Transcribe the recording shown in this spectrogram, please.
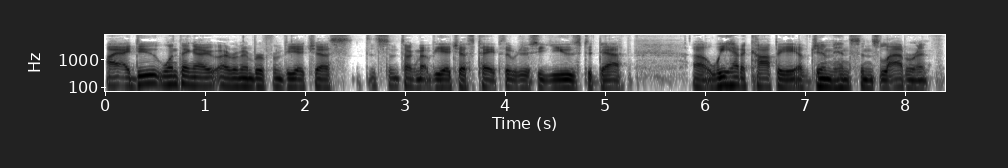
I, I do one thing I, I remember from VHS. I'm talking about VHS tapes that were just used to death. Uh, we had a copy of Jim Henson's Labyrinth,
